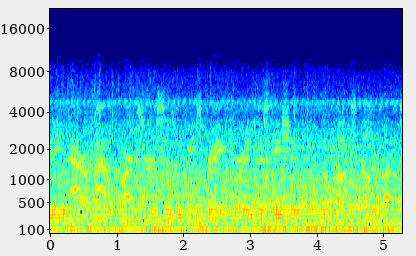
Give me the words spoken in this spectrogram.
the Arapaho Park services will be spraying for an infestation of box elder bugs.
